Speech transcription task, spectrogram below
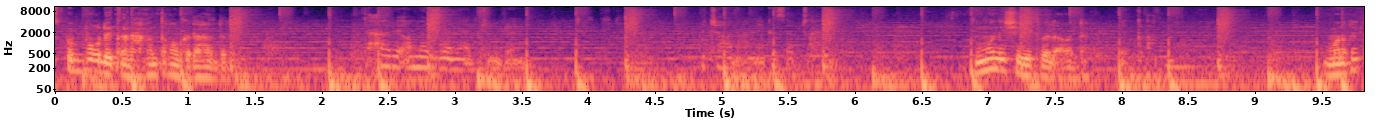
ፅቡቕ ደይ ጠናሕክ እንታይ ኮንክ ዳሃ ደለ ተሓሪኦ መርዘና ያጅምረኒ ብቻ ንዓነ ገዛ ብፃሕ እሞ ንእሸ ቤት በልዕ ቅድም ደቂ ኣፍና እሞ ንኺድ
